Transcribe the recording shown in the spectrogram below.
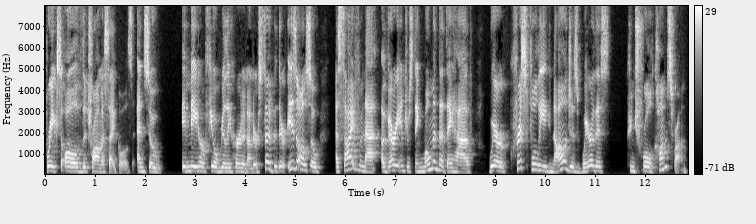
breaks all of the trauma cycles. And so it made her feel really heard and understood. But there is also, aside from that, a very interesting moment that they have where Kris fully acknowledges where this control comes from.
